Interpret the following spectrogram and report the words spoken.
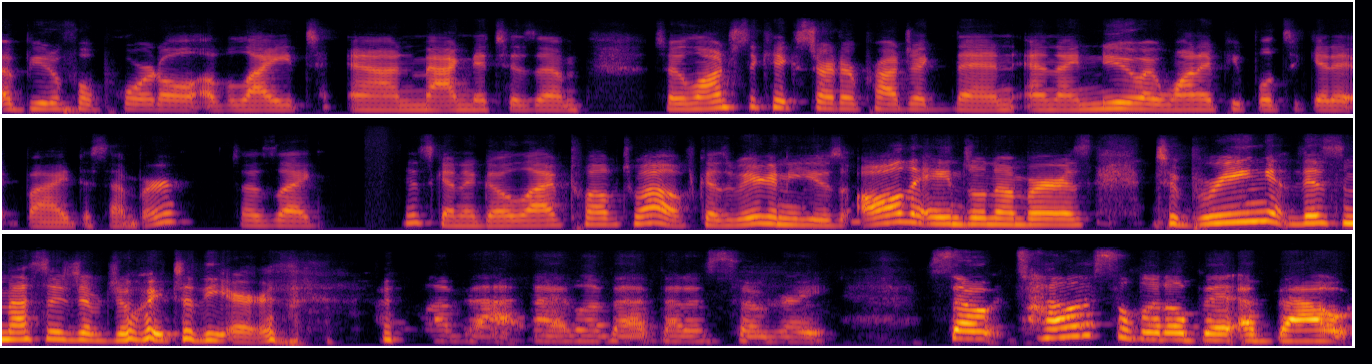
a beautiful portal of light and magnetism. So I launched the Kickstarter project then, and I knew I wanted people to get it by December. So I was like, it's going to go live 1212 because we're going to use all the angel numbers to bring this message of joy to the earth. I love that. I love that. That is so great. So tell us a little bit about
